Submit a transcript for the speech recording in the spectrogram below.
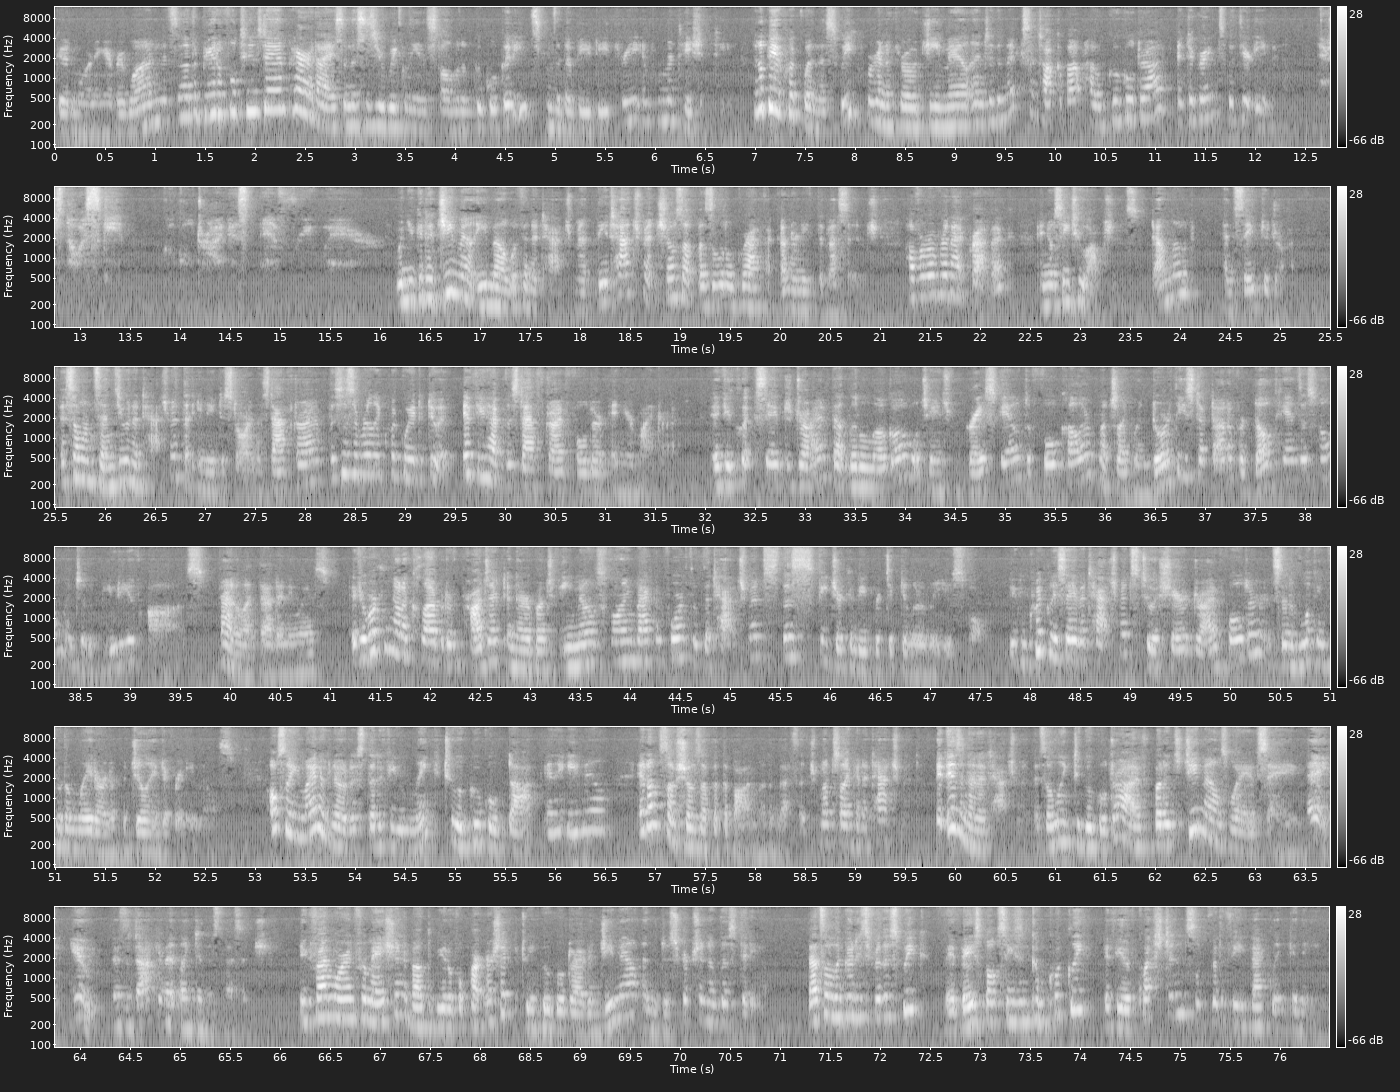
Good morning, everyone. It's another beautiful Tuesday in paradise, and this is your weekly installment of Google Goodies from the WD3 implementation team. It'll be a quick one this week. We're going to throw Gmail into the mix and talk about how Google Drive integrates with your email. There's no escape. Google Drive is everywhere. When you get a Gmail email with an attachment, the attachment shows up as a little graphic underneath the message. Hover over that graphic, and you'll see two options download and save to drive. If someone sends you an attachment that you need to store in the staff drive, this is a really quick way to do it if you have the staff drive folder in your My Drive. If you click Save to Drive, that little logo will change from grayscale to full color, much like when Dorothy stepped out of her dull Kansas home into the beauty of Oz. Kinda like that anyways. If you're working on a collaborative project and there are a bunch of emails flying back and forth with attachments, this feature can be particularly useful. You can quickly save attachments to a shared drive folder instead of looking for them later in a bajillion different emails. Also, you might have noticed that if you link to a Google Doc in an email, it also shows up at the bottom of the message, much like an attachment. It isn't an attachment, it's a link to Google Drive, but it's Gmail's way of saying, hey, you, there's a document linked in this message. You can find more information about the beautiful partnership between Google Drive and Gmail in the description of this video. That's all the goodies for this week. May baseball season come quickly. If you have questions, look for the feedback link in the email.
